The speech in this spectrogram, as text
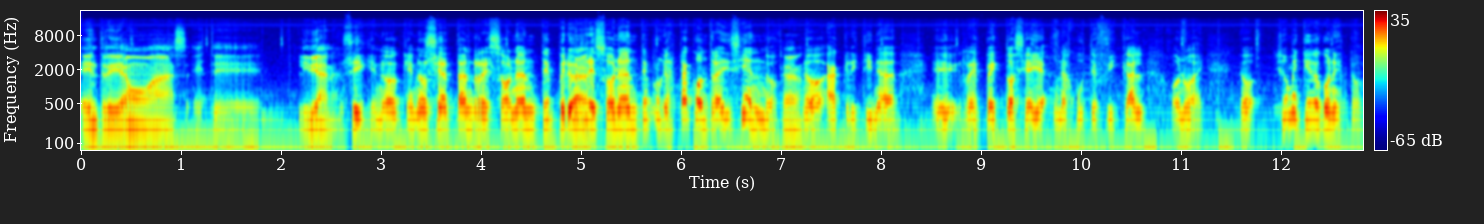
entre, digamos, más este, liviana. Sí, que no, que no sea tan resonante, pero es resonante porque la está contradiciendo ¿no? a Cristina eh, respecto a si hay un ajuste fiscal o no hay. ¿no? Yo me quedo con esto.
